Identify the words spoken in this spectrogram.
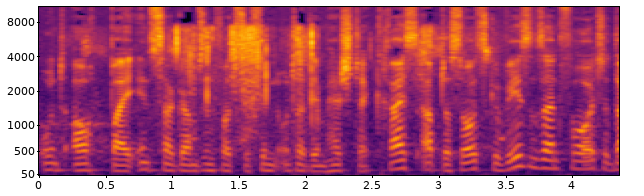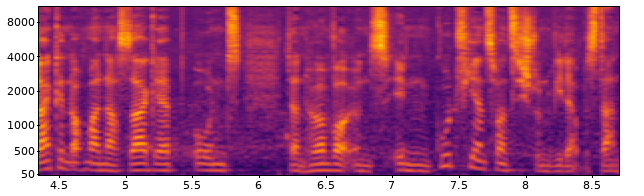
und auch bei Instagram sind wir zu finden unter dem Hashtag kreisab. Das soll es gewesen sein für heute. Danke nochmal nach Zagreb und dann hören wir uns in gut 24 Stunden wieder. Bis dann.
